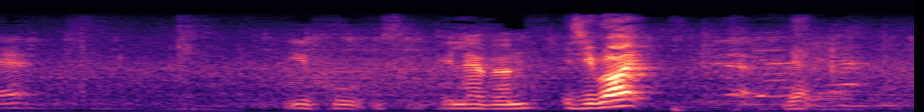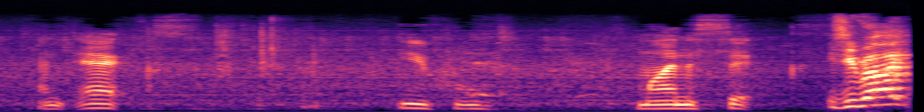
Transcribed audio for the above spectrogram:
x equals 11 Is he right? Yeah. and x equals minus 6. Is he right?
